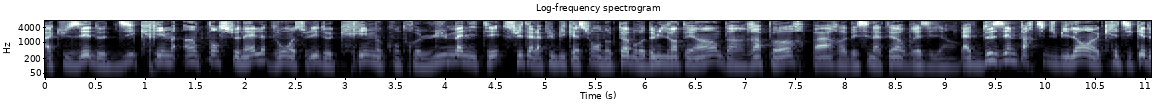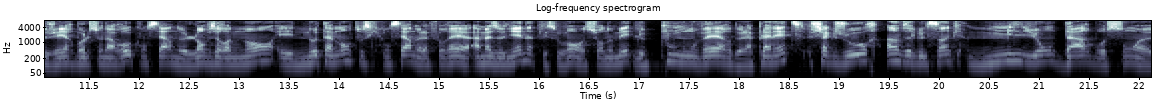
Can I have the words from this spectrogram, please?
accusé de 10 crimes intentionnels, dont celui de crimes contre l'humanité, suite à la publication en octobre 2021 d'un rapport par des sénateurs brésiliens. La deuxième partie du bilan critiqué de Jair Bolsonaro concerne l'environnement et notamment tout ce qui concerne la forêt amazonienne, qui est souvent surnommée le poumon vert de la planète. Chaque jour, 1,5 million d'arbres sont euh,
